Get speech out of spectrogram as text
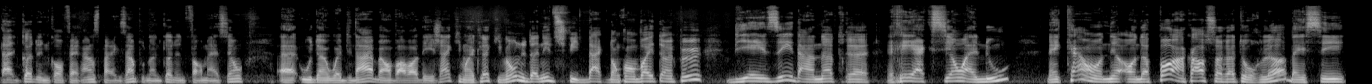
dans le cas d'une conférence, par exemple, ou dans le cas d'une formation euh, ou d'un webinaire, ben, on va avoir des gens qui vont être là, qui vont nous donner du feedback. Donc, on va être un peu biaisé dans notre réaction à nous. Mais quand on n'a pas encore ce retour-là, ben c'est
